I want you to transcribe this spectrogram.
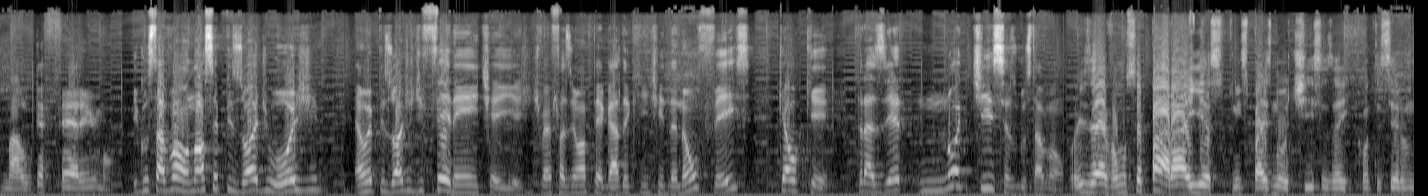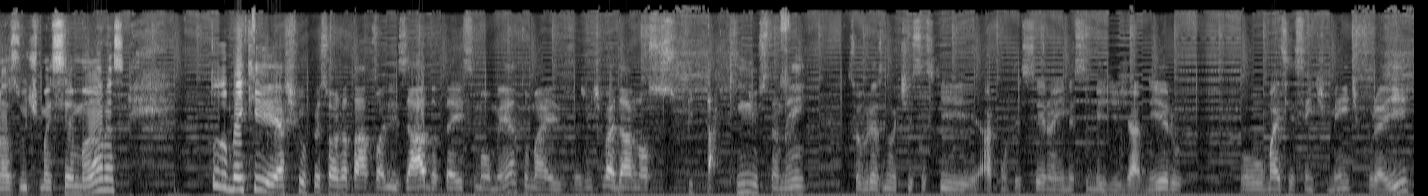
O maluco é fera, hein, irmão? E Gustavão, o nosso episódio hoje é um episódio diferente aí. A gente vai fazer uma pegada que a gente ainda não fez, que é o quê? Trazer notícias, Gustavão. Pois é, vamos separar aí as principais notícias aí que aconteceram nas últimas semanas. Tudo bem que acho que o pessoal já está atualizado até esse momento, mas a gente vai dar nossos pitaquinhos também sobre as notícias que aconteceram aí nesse mês de janeiro ou mais recentemente por aí.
